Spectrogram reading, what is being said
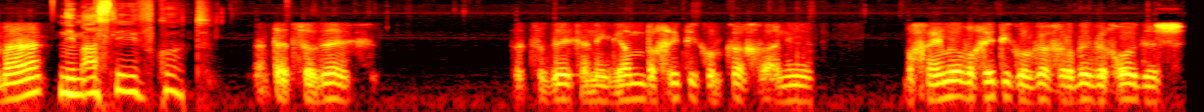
מה? נמאס לי לבכות. אתה צודק. אתה צודק, אני גם בכיתי כל כך, אני בחיים לא בכיתי כל כך הרבה בחודש.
